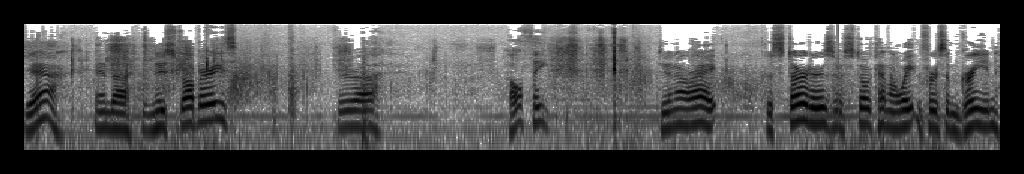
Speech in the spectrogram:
yeah, and uh, the new strawberries, they're uh, healthy, doing all right. The starters are still kind of waiting for some green,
